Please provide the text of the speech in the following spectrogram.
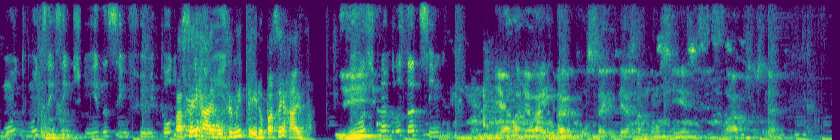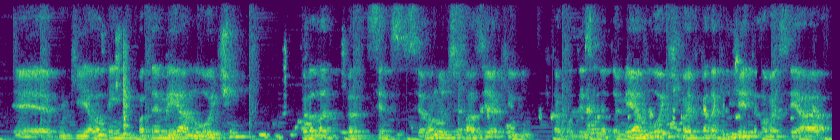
Muito, muito sem sentido, assim, o filme todo. Passei raiva o perdido. filme inteiro, eu passei raiva. Eu E, assisti na velocidade 5. e ela, ela ainda consegue ter essa consciência, esses lapsos, né? É, porque ela tem tipo até meia-noite para ela pra- se, se ela não desfazer aquilo que está acontecendo até meia-noite, vai ficar daquele jeito, ela vai ser a,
